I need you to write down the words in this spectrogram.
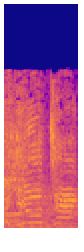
Now you take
